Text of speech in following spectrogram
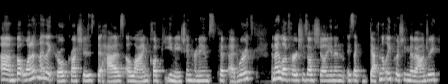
Um, but one of my like girl crushes that has a line called PE Nation, her name's Pip Edwards. And I love her. She's Australian and is like definitely pushing the boundary.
